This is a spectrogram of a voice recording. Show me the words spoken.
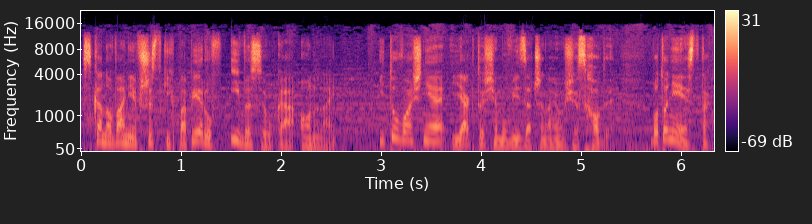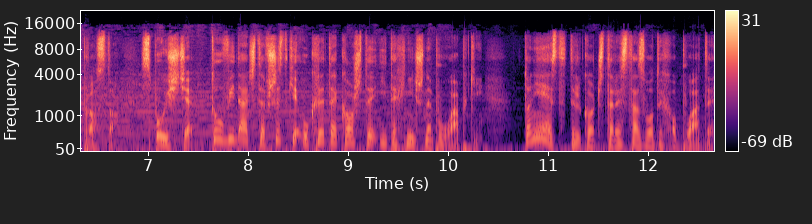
Skanowanie wszystkich papierów i wysyłka online. I tu właśnie, jak to się mówi, zaczynają się schody. Bo to nie jest tak prosto. Spójrzcie, tu widać te wszystkie ukryte koszty i techniczne pułapki. To nie jest tylko 400 zł opłaty.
